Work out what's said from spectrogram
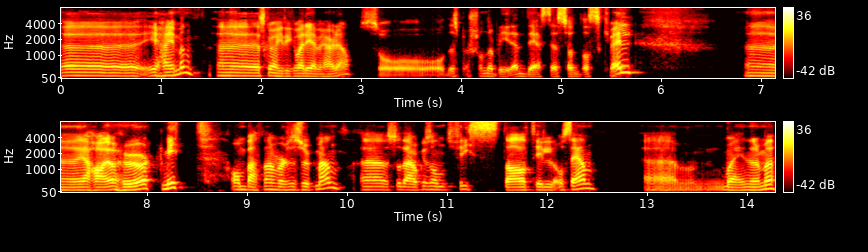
uh, i heimen. Uh, jeg skal egentlig ikke være hjemme i helga, så det spørs om det blir en DC søndagskveld. Uh, jeg har jo hørt mitt om Batman vs. Superman, så det er jo ikke sånn frista til å se den, må jeg innrømme.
